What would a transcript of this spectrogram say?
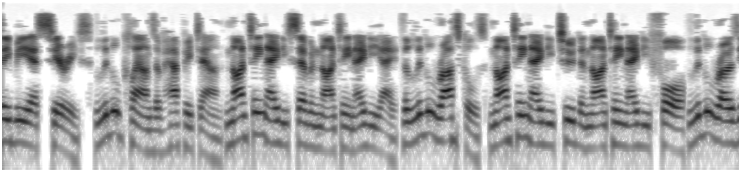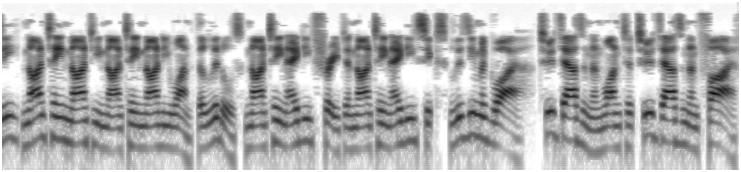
CBS series Little Clowns of Happy Town 1987-1988, The Little Rascals (1982–1984). Little Rosey 1990-1991, The Littles (1983–1986). Lizzie McGuire (2001–2005)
